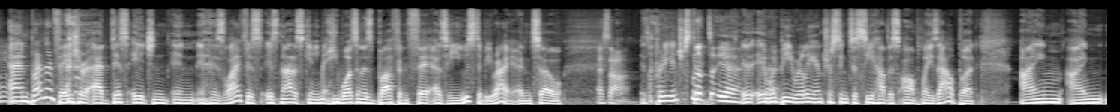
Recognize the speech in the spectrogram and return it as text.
Mm. And Brendan Fraser at this age in, in, in his life is is not a skinny man. He wasn't as buff and fit as he used to be, right? And so I saw. it's pretty interesting. Yeah, It, it would be really interesting to see how this all plays out, but I'm I'm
